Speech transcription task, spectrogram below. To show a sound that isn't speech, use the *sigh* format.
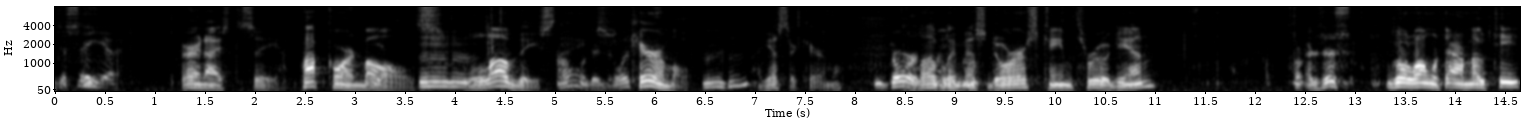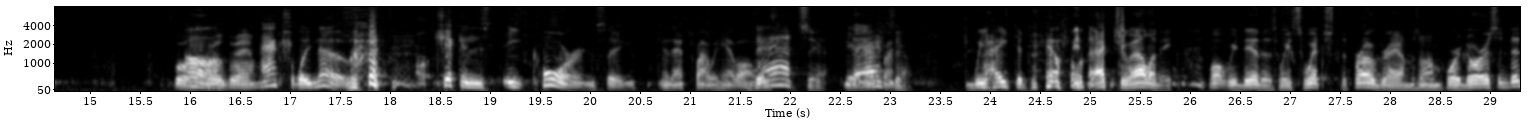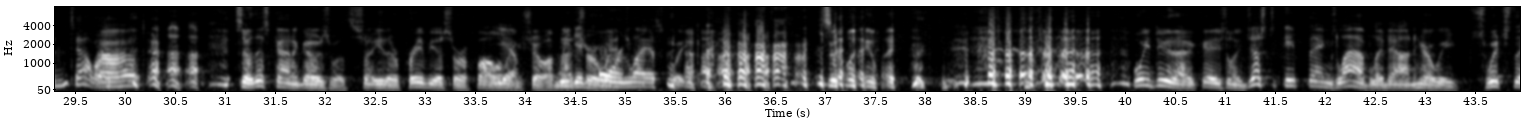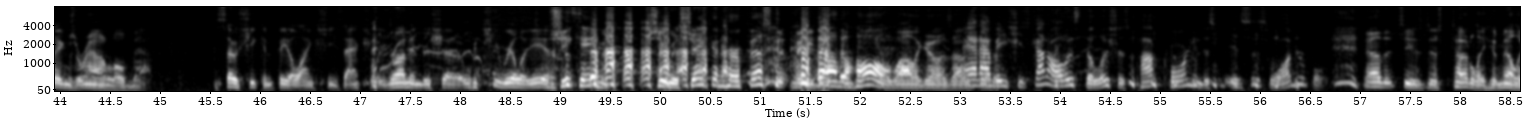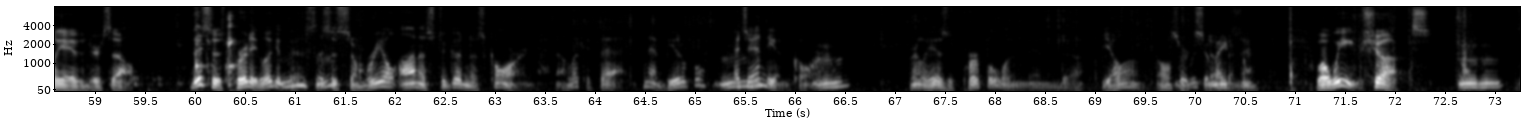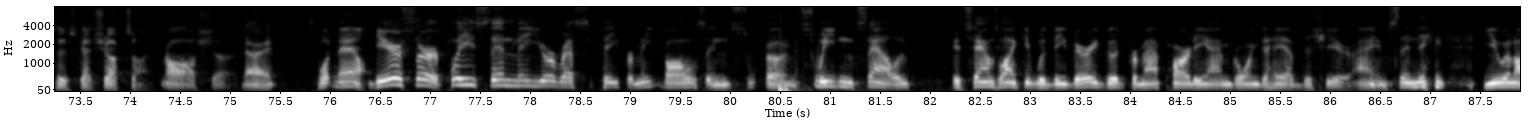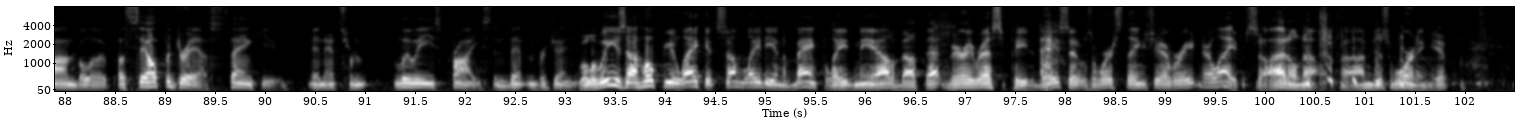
Good to see you. Very nice to see you. Popcorn balls. Love these things. Oh, they're delicious. Caramel. Mm-hmm. I guess they're caramel. Doris Lovely Miss Doris came through again. Does this go along with our motif for the Uh, program? Actually, no. *laughs* Chickens eat corn, see, and that's why we have all That's it. Yeah, that's, that's right. it. We hate to tell. *laughs* In actuality, what we did is we switched the programs on poor Doris and didn't tell her. Uh-huh. *laughs* so this kind of goes with either a previous or a following yeah, show. I'm we not did sure corn which. last week. *laughs* so anyway, we do that occasionally just to keep things lively down here. We switch things around a little bit. So she can feel like she's actually running the show, which she really is. She came. she was shaking her fist at me down the hall a while ago as I was. and I mean, she's got all this delicious popcorn, and this it's just wonderful. now that she's just totally humiliated herself. This is pretty. Look at this. Mm-hmm. This is some real honest to goodness corn. Now look at that. Isn't that beautiful? That's Mm-hmm. Indian corn. Really is. It's purple and, and uh, yellow, all sorts of stuff in some- there. Well, we shucks. Mm-hmm. So it's got shucks on it. Oh shucks. All right. What now? Dear sir, please send me your recipe for meatballs and uh, Sweden salad. It sounds like it would be very good for my party I'm going to have this year. I am *laughs* sending you an envelope, a self-address. Thank you. And that's from Louise Price in Benton, Virginia. Well, Louise, I hope you like it. Some lady in a bank laid me out about that very recipe today. Said it was the worst thing she ever ate in her life. So I don't know. Uh, *laughs* I'm just warning you.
